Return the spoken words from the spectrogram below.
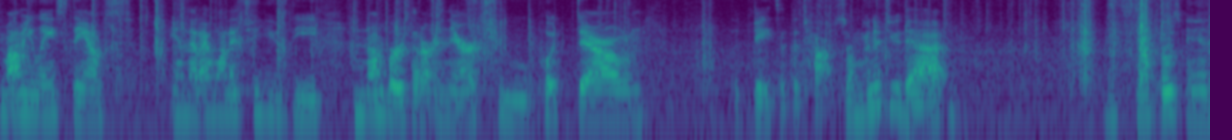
Mommy Lhey stamps and that I wanted to use the numbers that are in there to put down the dates at the top. So I'm going to do that. And stamp those in.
